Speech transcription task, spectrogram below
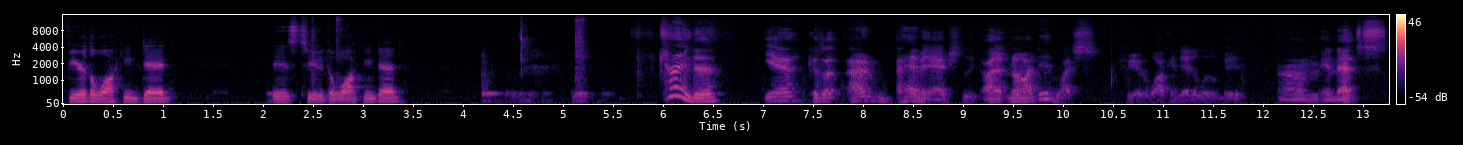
Fear the Walking Dead is to The Walking Dead. Kinda. Yeah, because I, I I haven't actually. I no, I did watch Fear the Walking Dead a little bit. Um, and that's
